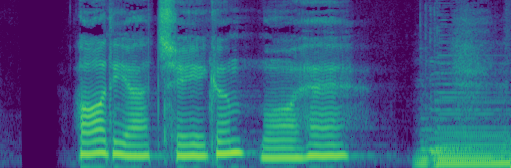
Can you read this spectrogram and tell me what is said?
어디야, 지금 뭐해?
